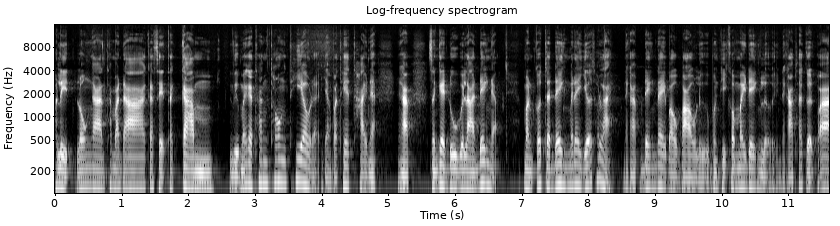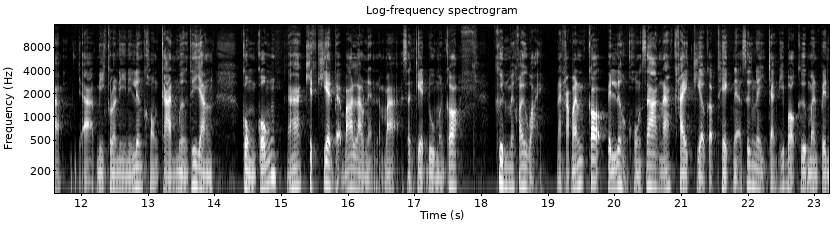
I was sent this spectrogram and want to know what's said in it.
ผลิตโรงงานธรรมดาเกษตรกรรม หรือแม้กระทั่งท่องเที่ยวเนี่ยอย่างประเทศไทยเนี่ยนะครับสังเกตดูเวลาเด้งเนี่ยมันก็จะเด้งไม่ได้เยอะเท่าไหร่นะครับเด้งได้เบาๆ หรือบางทีก็ไม่เด้งเลยนะครับถ้าเกิดว่ามีกรณีในเรื่องของการเมืองที่ยังกงกงนะฮะเครียดๆแบบบ้านเราเนี่ยมาสังเกตดูมันก็ขึ้นไม่ค่อยไหวนะครับมันก็เป็นเรื่องของโครงสร้างนะใครเกี่ยวกับเทคเนี่ยซึ่งในอย่างที่บอกคือมันเป็น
